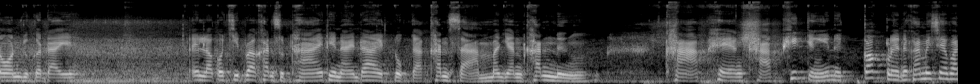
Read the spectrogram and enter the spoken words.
นอนอยู่กระไดไอ้เราก็คิดว่าขั้นสุดท้ายที่นายได้ตกจากขั้นสามมายันขั้นหนึ่ง ขาแพงขาพิกอย่างนี้เลยก๊อกเลยนะคะ ไม่ใช่ว่า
